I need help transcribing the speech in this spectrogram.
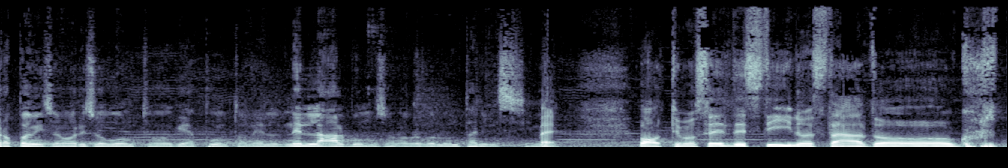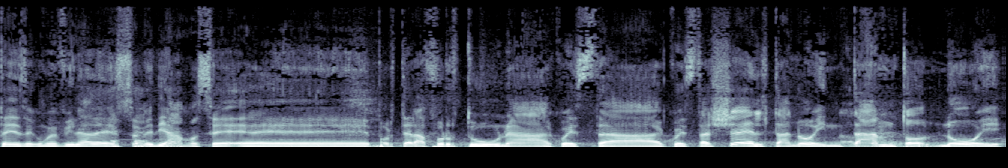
però poi mi sono reso conto che appunto nel- nell'album sono proprio lontanissime. Beh, ottimo, se il destino è stato cortese come fino adesso, vediamo se eh, porterà fortuna questa, questa scelta. Noi intanto noi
